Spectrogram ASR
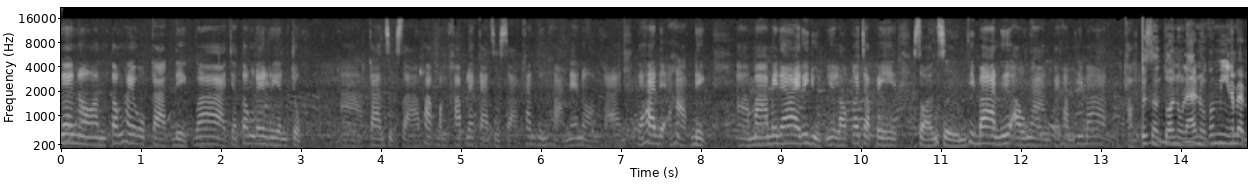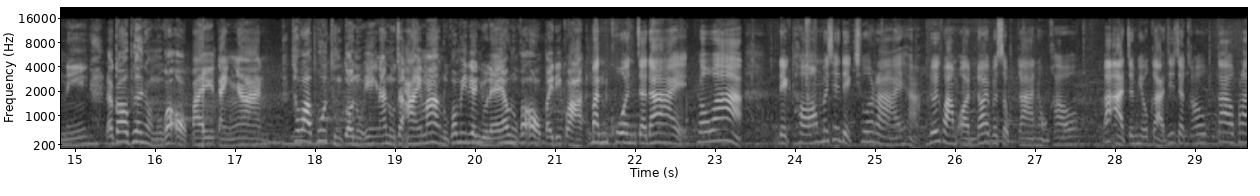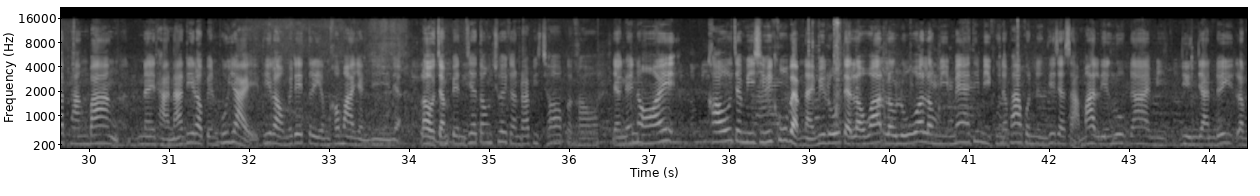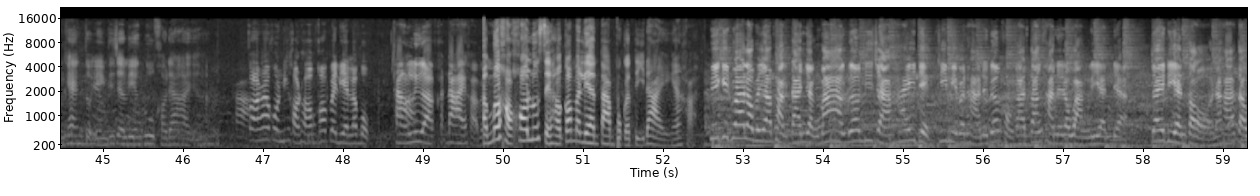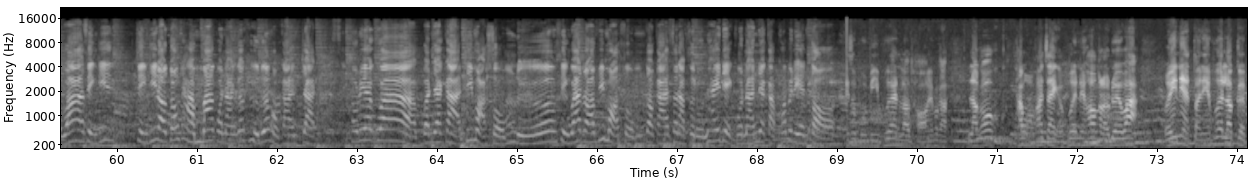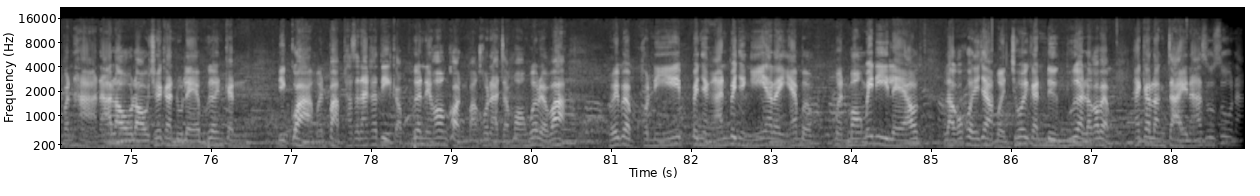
แน่นอนต้องให้โอกาสเด็กว่าจะต้องได้เรียนจบอ่าการศึกษาภาคบังคับ และการศึกษาขั้นพื้นฐานแน่นอนค่ะแต่ถ้าเด็กหากเด็กอ่ามาไม่ได้หรือหยุดเนี่ยเราก็จะไปสอนเสริมที่บ้านหรือเอางานไปทำที่บ้านค่ะคือส่วนตัวหนูแล้วหนูก็มีนะแบบนี้ แล้วก็เพื่อนของหนูก็ออกไปแต่งงาน ถ้าว่าพูดถึงตัวหนูเองนะหนูจะอายมากหนูก็มีเรียนอยู่แล้ว หนูก็ออกไปดีกว่า มันควรจะได้ เพราะว่า เด็กท้องไม่ใช่เด็กชั่วร้ายค่ะ ด้วยความอ่อนด้อยประสบการณ์ของเขา ก็อาจจะมีโอกาสที่จะเข้าก้าวพลาดพลั้งบ้าง ในฐานะที่เราเป็นผู้ใหญ่ที่เราไม่ได้เตรียมเข้ามาอย่างดีเนี่ยเราจำเป็นที่จะต้องช่วยกันรับผิดชอบกับเขา อย่างน้อยๆเขาจะมีชีวิตคู่แบบไหนไม่รู้ แต่เราว่าเรารู้ว่าเรามีแม่ที่มีคุณภาพคนหนึ่งที่จะสามารถเลี้ยงลูกได้ มียืนยันด้วยลำแข้งตัวเองที่จะเลี้ยงลูกเขาได้ก็ถ้าคนที่เขาท้องก็ไปเรียนระบบทางเลือกได้ค่ะเมื่อเขาคลอดลูกเสร็จเขาก็มาเรียนตามปกติได้อย่างเงี้ยค่ะ พี่คิดว่าเราพยายามผลักดันอย่างมาก เรื่องที่จะให้เด็กที่มีปัญหาในเรื่องของการตั้งครรภ์ในระหว่างเรียนเนี่ย ได้เรียนต่อนะคะ แต่ว่าสิ่งที่สิ่งที่เราต้องทำมากกว่านั้นก็คือเรื่องของการจัดเขาเรียกว่าบรรยากาศที่เหมาะสม หรือสิ่งแวดล้อมที่เหมาะสม ต่อการสนับสนุนให้เด็กคนนั้นเนี่ยกลับเข้าไปเรียนต่อ สมมติมีเพื่อนเราท้องใช่ไหมครับเราก็ทำความเข้าใจกับเพื่อนในห้องเราด้วยว่าเฮ้ยเนี่ยตอนนี้เพื่อนเราเกิดปัญหานะเราเราช่วยกันดูแลเพื่อนกันดีกว่าเหมือนปรับทัศนคติกับเพื่อนในห้องก่อนบางคนอาจจะมองเพื่อนแบบว่า เฮ้ยแบบคนนี้เป็นอย่างนั้นเป็นอย่างนี้อะไรเงี้ยแบบเหมือนมองไม่ดีแล้ว เราก็ควรที่จะเหมือนช่วยกันดึงเพื่อนแล้วก็แบบให้กำลังใจนะสู้ๆนะ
